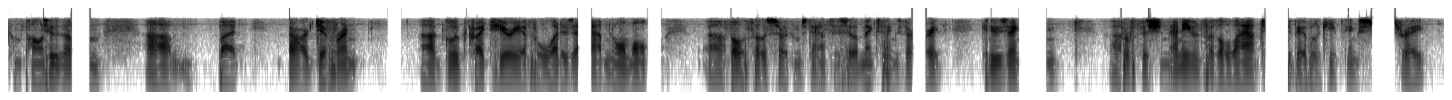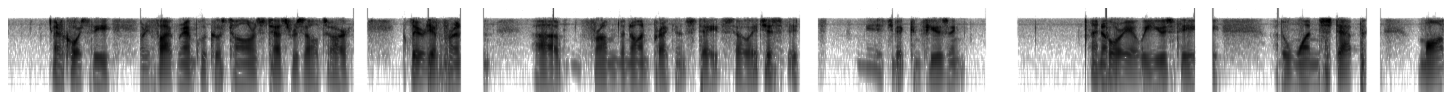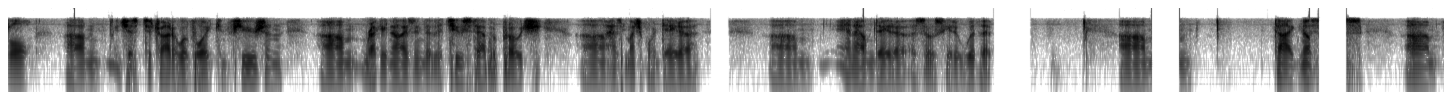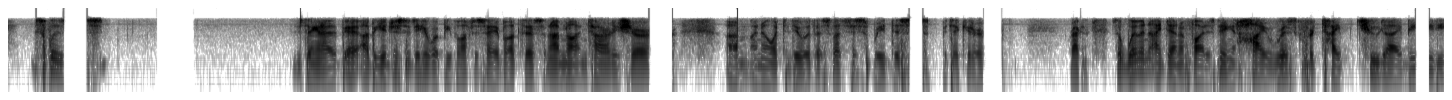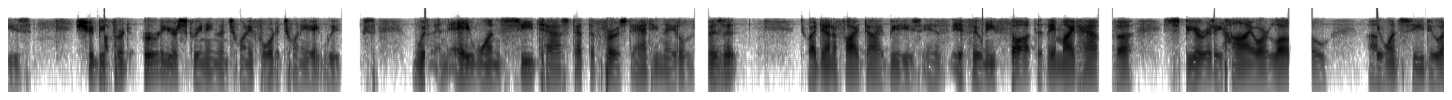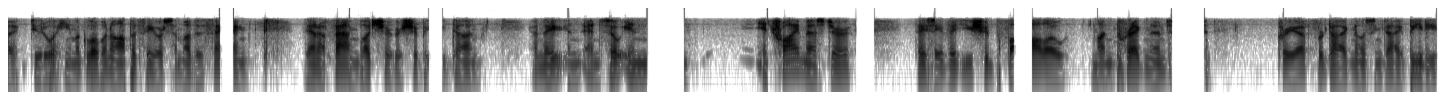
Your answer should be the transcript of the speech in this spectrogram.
component to them, um, but there are different uh, glucose criteria for what is abnormal, uh, both those circumstances. So it makes things very confusing uh, for physician and even for the lab to, to be able to keep things straight. And of course, the 25 gram glucose tolerance test results are clearly different uh, from the non-pregnant state. So it just it, it's a bit confusing. In Victoria, we use the the one-step model um, just to try to avoid confusion, um, recognizing that the two-step approach uh, has much more data um, and outcome data associated with it. Um, diagnosis. Um, this was and I'd, I'd, be interested to hear what people have to say about this. And I'm not entirely sure um, I know what to do with this. Let's just read this particular record. So women identified as being at high risk for type 2 diabetes should be offered earlier screening than 24 to 28 weeks with an A1C test at the first antenatal visit to identify diabetes. If, if there was any thought that they might have a spiritually high or low A1C due, a, due to a hemoglobinopathy or some other thing, then a fasting blood sugar should be done. And they and, and so in in trimester, they say that you should follow non-pregnant criteria for diagnosing diabetes.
